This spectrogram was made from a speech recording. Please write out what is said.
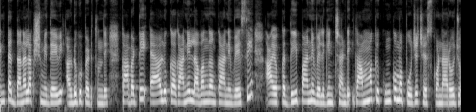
ఇంట ధనలక్ష్మీదేవి అడుగు పెడుతుంది. కాబట్టి యాలుక కానీ లవంగం కానీ వేసి ఆ యొక్క దీపాన్ని వెలిగించండి. ఇక అమ్మకి కుంకుమ పూజ చేసుకోండి ఆ రోజు.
